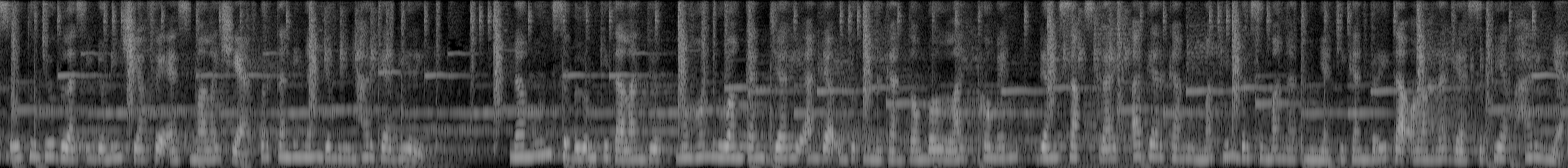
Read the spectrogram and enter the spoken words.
Timnas U17 Indonesia vs Malaysia pertandingan demi harga diri. Namun sebelum kita lanjut, mohon luangkan jari Anda untuk menekan tombol like, komen, dan subscribe agar kami makin bersemangat menyajikan berita olahraga setiap harinya.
